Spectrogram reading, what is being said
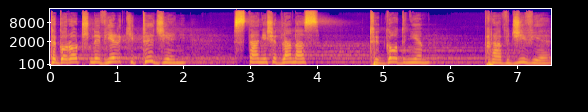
tegoroczny Wielki Tydzień stanie się dla nas tygodniem prawdziwie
